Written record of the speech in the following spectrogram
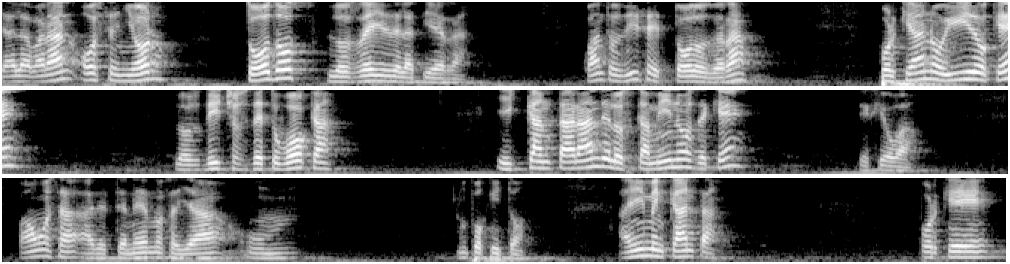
Te alabarán, oh Señor, todos los reyes de la tierra. ¿Cuántos dice? Todos, ¿verdad? Porque han oído qué? Los dichos de tu boca. Y cantarán de los caminos de qué? De Jehová. Vamos a, detenernos allá un, un poquito. A mí me encanta. Porque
